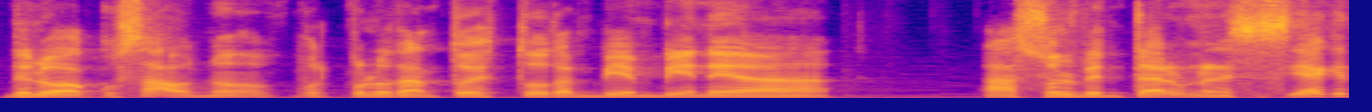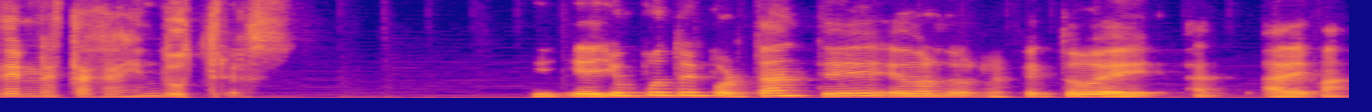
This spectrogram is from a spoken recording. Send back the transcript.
de los acusados, ¿no? Por, lo tanto, esto también viene a, solventar una necesidad que tienen estas industrias. Y, hay un punto importante, Eduardo, respecto de, además,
